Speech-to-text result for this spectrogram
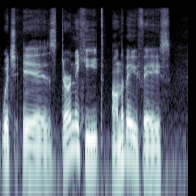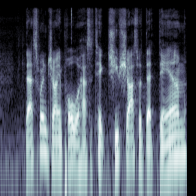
which is during the heat on the babyface. That's when Johnny Polo has to take cheap shots with that damn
